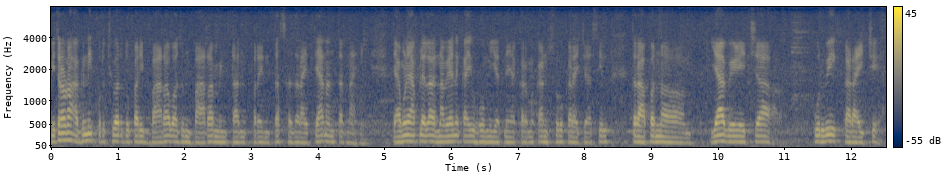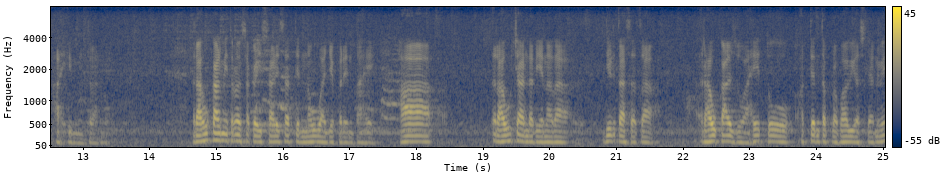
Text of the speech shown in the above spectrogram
मित्रांनो अग्नी पृथ्वीवर दुपारी बारा वाजून बारा मिनिटांपर्यंतच हजर आहे. त्यानंतर नाही. त्यामुळे आपल्याला नव्यानं काही होम यज्ञ या कर्मकांड सुरू करायचे असेल तर आपण या वेळेच्या पूर्वी करायचे आहे मित्रांनो. राहू काळ मित्रांनो सकाळी साडेसात ते नऊ वाजेपर्यंत आहे. हा राहूच्या अंडर येणारा दीड तासाचा राहू काळ जो आहे तो अत्यंत प्रभावी असल्यामुळे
